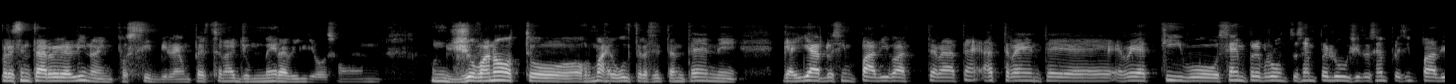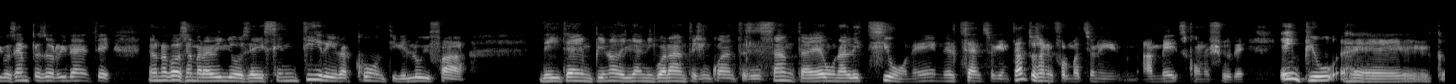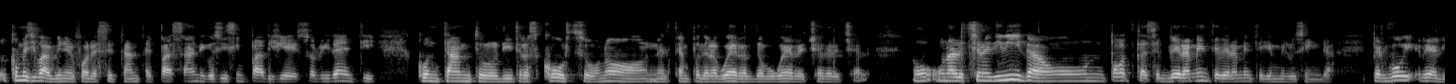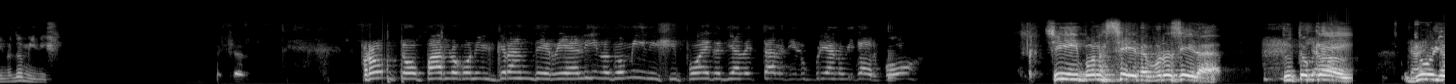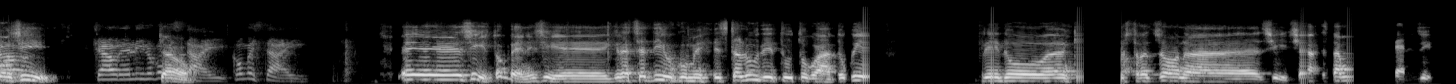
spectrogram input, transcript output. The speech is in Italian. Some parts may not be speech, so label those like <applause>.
Presentare Realino è impossibile, è un personaggio meraviglioso, un, un giovanotto ormai ultra settantenne, gagliardo, simpatico, attraente, reattivo, sempre pronto, sempre lucido, sempre simpatico, sempre sorridente, è una cosa meravigliosa e sentire i racconti che lui fa dei tempi no, degli anni 40, 50, 60 è una lezione, nel senso che intanto sono informazioni a me sconosciute e in più eh, come si fa a venire fuori a 70 e passa anni così simpatici e sorridenti con tanto di trascorso no, nel tempo della guerra, il dopoguerra, eccetera, eccetera. Una lezione di vita, un podcast veramente, veramente che mi lusinga. Per voi, Realino Dominici. Certo. Pronto? Parlo con il grande Realino Dominici, poeta dialettale di Lubriano Viterbo? Sì, buonasera, buonasera. Tutto ciao. ok? Giulio, ciao. sì. Ciao Realino, come ciao. stai? Come stai? Eh, sì, sto bene, sì, eh, grazie a Dio come <laughs> salute e tutto quanto. Qui credo anche la nostra zona, eh, sì, stiamo bene, sì.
